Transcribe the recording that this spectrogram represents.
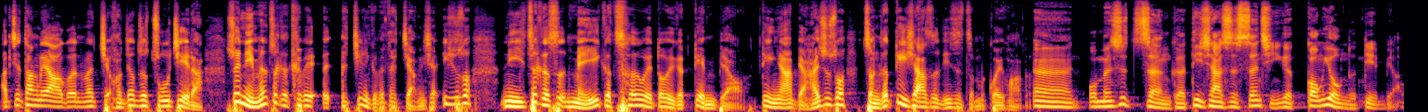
啊，这趟料跟什么好像是租借的，所以你们这个可不可以呃经理可不可以再讲一下？意思说，你这个是每一个车位都有一个电表、电压表，还是说整个地下室你是怎么规划的？嗯、呃，我们是整个地下室申请一个公用的电表，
